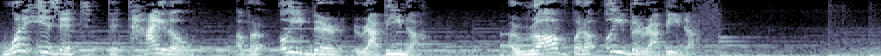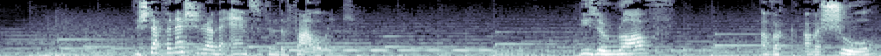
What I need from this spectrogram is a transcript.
What is it, the title of a Oiber Rabbina? A Rav, but a Oiber Rabbina. The Stefaneshter Rebbe answered in the following. These are Rav of a, of a shul.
